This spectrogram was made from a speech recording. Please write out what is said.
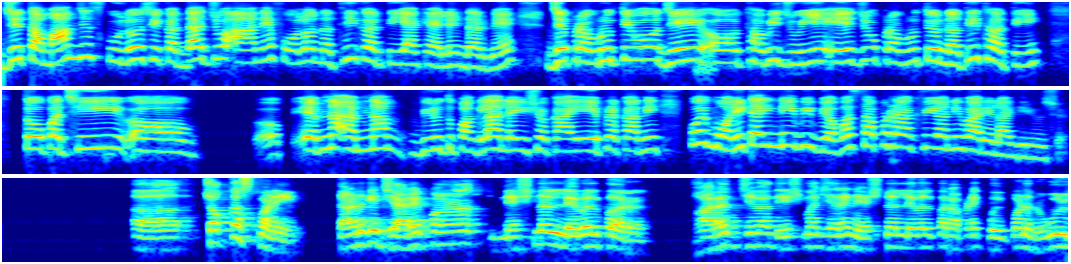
જે તમામ જે સ્કૂલો છે, કદાચ જો આને ફોલો નથી કરતી આ કેલેન્ડરને, જે પ્રવૃત્તિઓ જે થવી જોઈએ એ જો પ્રવૃત્તિઓ નથી થતી તો પછી એમના એમના વિરુદ્ધ પગલાં લઈ શકાય, એ પ્રકારની કોઈ મોનિટરિંગની એવી વ્યવસ્થા પણ રાખવી અનિવાર્ય લાગી રહ્યું છે? ચોક્કસપણે. કારણ કે જ્યારે પણ નેશનલ લેવલ પર, ભારત જેવા દેશમાં જ્યારે નેશનલ લેવલ પર આપણે કોઈ પણ રૂલ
